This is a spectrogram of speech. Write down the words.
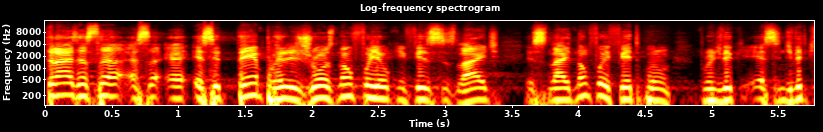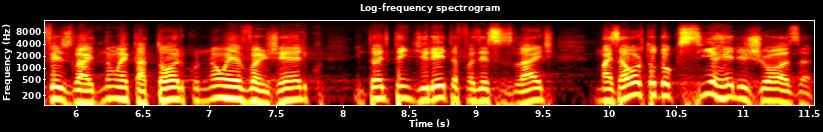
Traz essa, essa, é, esse tempo religioso. Não foi eu quem fiz esse slide. Esse slide não foi feito por um, por um indivíduo. Esse indivíduo que fez o slide não é católico, não é evangélico, então ele tem direito a fazer esse slide. Mas a ortodoxia religiosa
